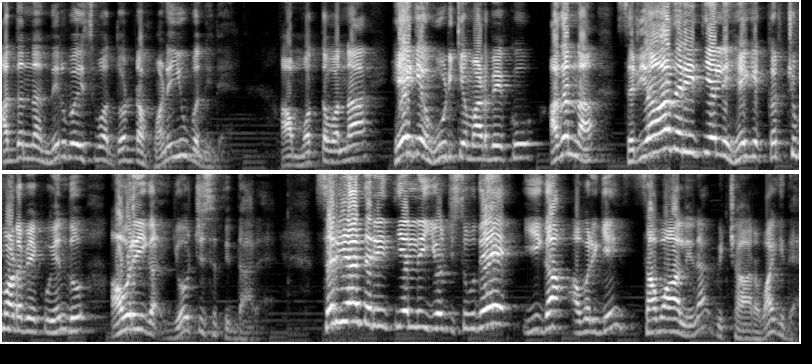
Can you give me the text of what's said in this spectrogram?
ಅದನ್ನು ನಿರ್ವಹಿಸುವ ದೊಡ್ಡ ಹೊಣೆಯೂ ಬಂದಿದೆ. ಆ ಮೊತ್ತವನ್ನ ಹೇಗೆ ಹೂಡಿಕೆ ಮಾಡಬೇಕು, ಅದನ್ನ ಸರಿಯಾದ ರೀತಿಯಲ್ಲಿ ಹೇಗೆ ಖರ್ಚು ಮಾಡಬೇಕು ಎಂದು ಅವರೀಗ ಯೋಚಿಸುತ್ತಿದ್ದಾರೆ. ಸರಿಯಾದ ರೀತಿಯಲ್ಲಿ ಯೋಚಿಸುವುದೇ ಈಗ ಅವರಿಗೆ ಸವಾಲಿನ ವಿಚಾರವಾಗಿದೆ.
